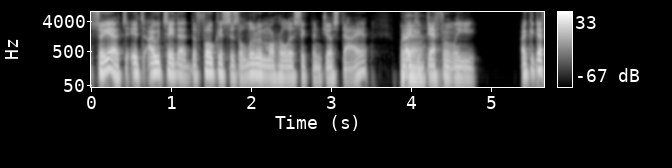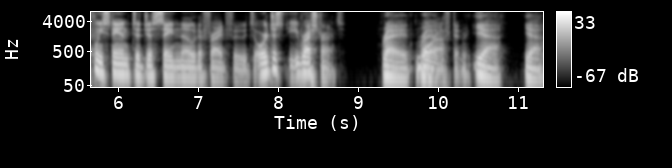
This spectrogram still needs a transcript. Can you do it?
So yeah it's it's i would say that the focus is a little bit more holistic than just diet but i could definitely I could definitely stand to just say no to fried foods or just eat restaurants right more right often. Yeah, yeah,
